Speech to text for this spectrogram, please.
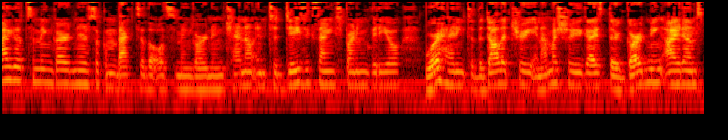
Hi Ultimate Gardeners, welcome back to the Ultimate Gardening channel. In today's exciting sprouting video, we're heading to the Dollar Tree and I'm going to show you guys their gardening items.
